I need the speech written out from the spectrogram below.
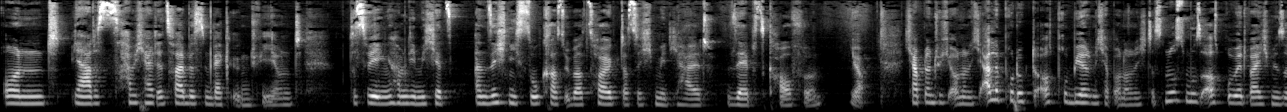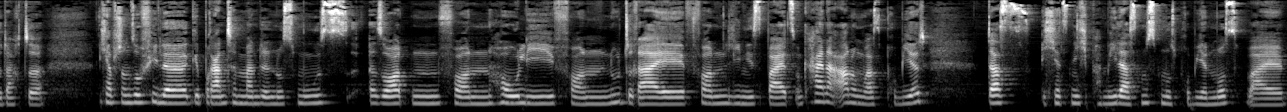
Und ja, das habe ich halt in zwei Bissen weg irgendwie. Und deswegen haben die mich jetzt an sich nicht so krass überzeugt, dass ich mir die halt selbst kaufe. Ja, ich habe natürlich auch noch nicht alle Produkte ausprobiert und ich habe auch noch nicht das Nussmus ausprobiert, weil ich mir so dachte, ich habe schon so viele gebrannte Mandelnussmus-Sorten von Holy, von Nu3, von Linis Bites und keine Ahnung was probiert, dass ich jetzt nicht Pamelas Nussmus probieren muss, weil,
